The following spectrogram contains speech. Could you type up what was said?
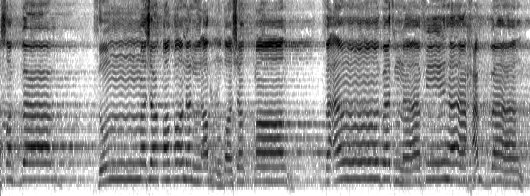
صبا ثم شققنا الأرض شقا. فأنبتنا فيها حبا.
